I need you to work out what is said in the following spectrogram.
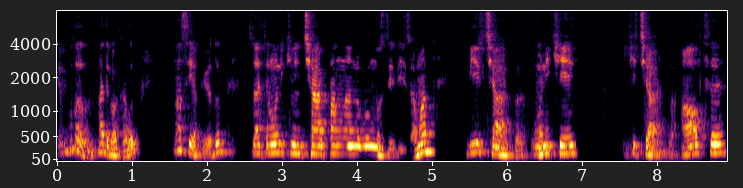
E bulalım. Hadi bakalım. Nasıl yapıyorduk? Zaten 12'nin çarpanlarını bulunuz dediği zaman 1 çarpı 12, 2 çarpı 6,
